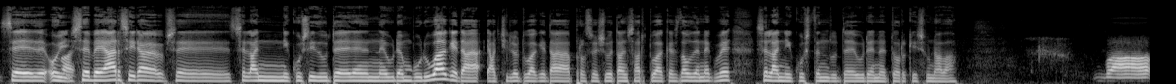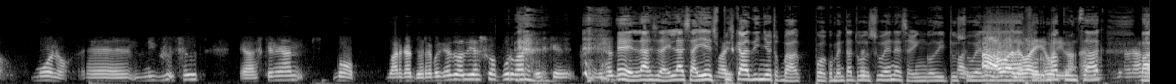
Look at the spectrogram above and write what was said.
ze, oi, Bai. ze behar, zeira, ze, zelan ikusi duten euren buruak, eta atxilotuak eta prozesuetan sartuak ez daudenek be, zelan ikusten dute euren etorkizuna ba. Ba, bueno, eh, nik uste dut, eh, azkenean, bueno, barkatu, errepekatu aldia zu apur bat, que... Eh, lasai, lasai, ez, Bai. pizka dinot, ba, po, komentatu duzuen, ez egingo dituzuela Ah, vale, bai, da. formakuntzak, Ah, ba,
